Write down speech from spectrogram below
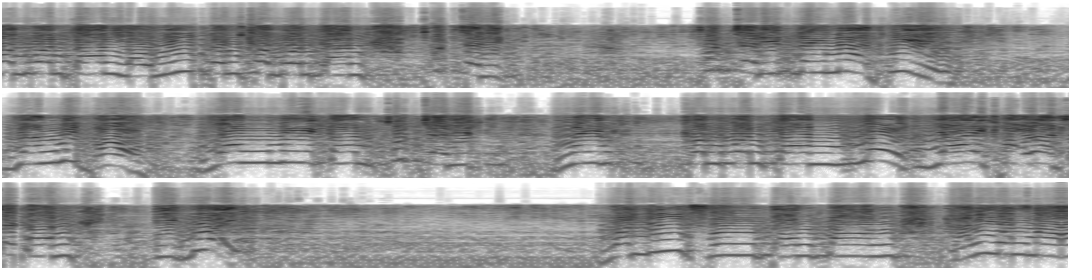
ขบวนการเหล่านี้เป็นขบวนการทุจริตทุจริตในหน้าที่ยังไม่พอ ยังมีการทุจริตในกระบวนการโยกย้ายข้าราชการอีกด้วย วันนี้สื่อต่างๆหันลงมา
